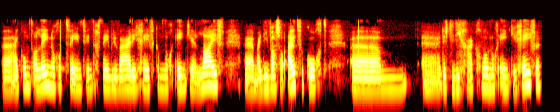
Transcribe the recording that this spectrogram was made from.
hij komt alleen nog op 22 februari. Geef ik hem nog één keer live. maar die was al uitverkocht. Um, dus die, die ga ik gewoon nog één keer geven.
